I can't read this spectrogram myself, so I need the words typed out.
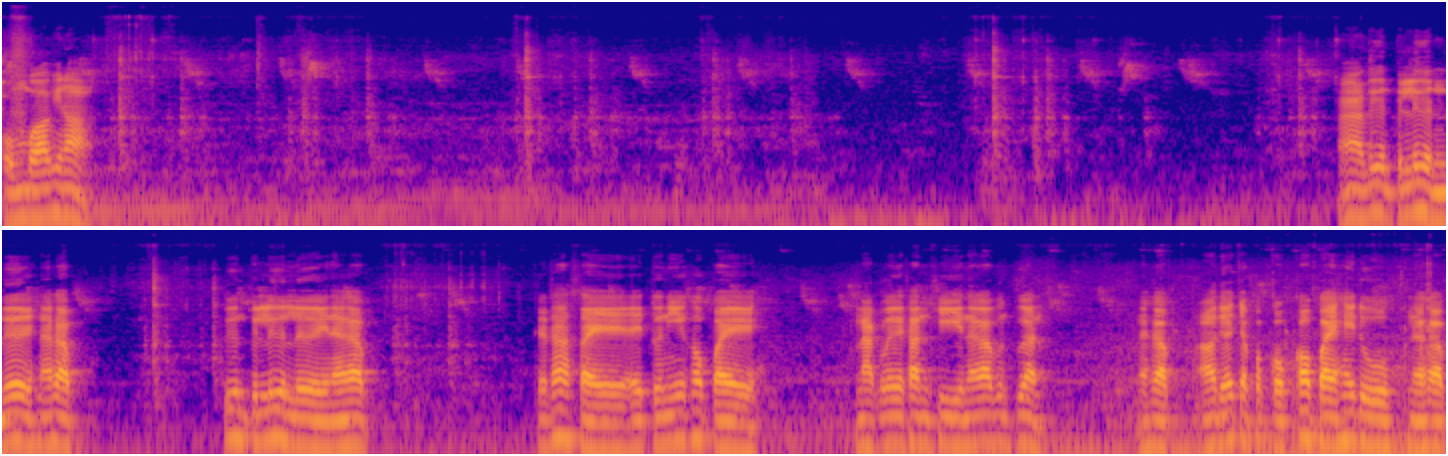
กลมบอพี่น้อง อ่าลื่นเป็นลื่นเลยนะครับ ลื่นเป็นลื่นเลยนะครับ แต่ถ้าใส่ไอ้ตัวนี้เข้าไปหนักเลยทันทีนะครับเพื่อนๆนะครับ เอาเดี๋ยวจะประกบเข้าไปให้ดูนะครับ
